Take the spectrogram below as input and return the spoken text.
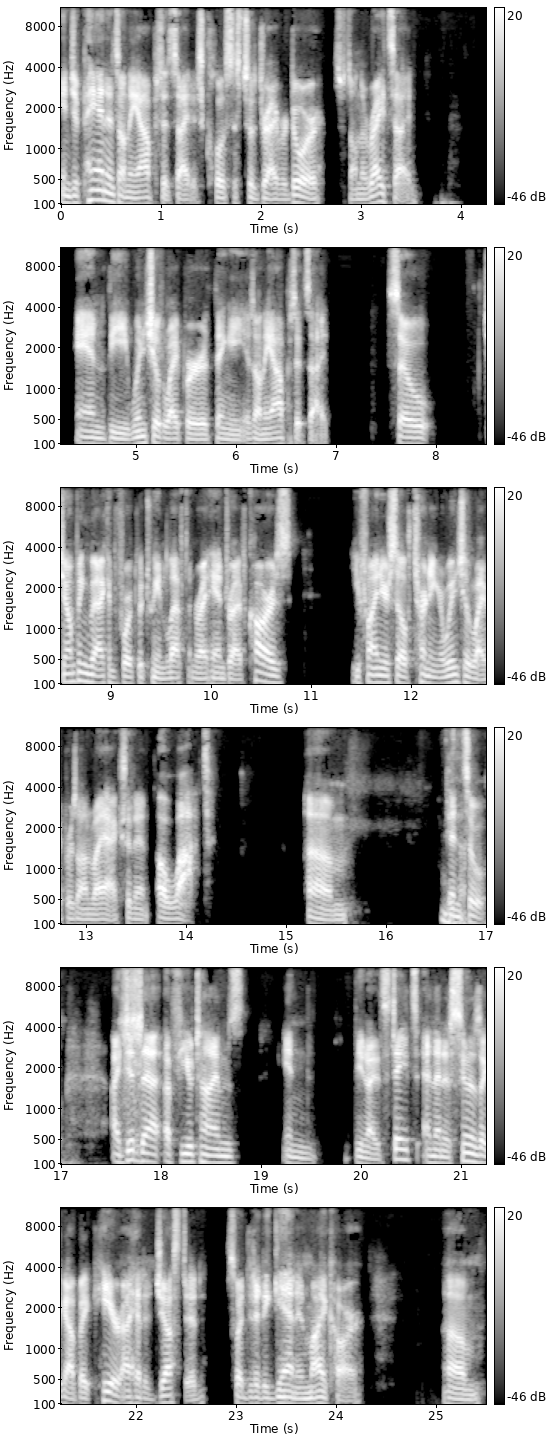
In Japan, it's on the opposite side. It's closest to the driver door. So it's on the right side. And the windshield wiper thingy is on the opposite side. So jumping back and forth between left and right hand drive cars, you find yourself turning your windshield wipers on by accident a lot. Um, Yeah. and so I did that a few times in the United States. And then as soon as I got back here, I had adjusted. So I did it again in my car. Um,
